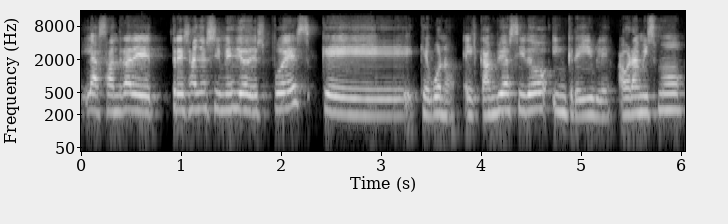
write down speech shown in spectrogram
la Sandra de tres años y medio después, que, que, bueno, el cambio ha sido increíble. Ahora mismo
